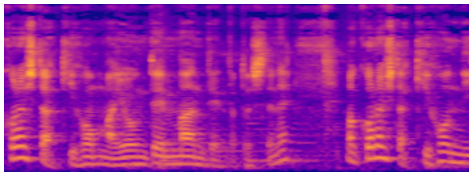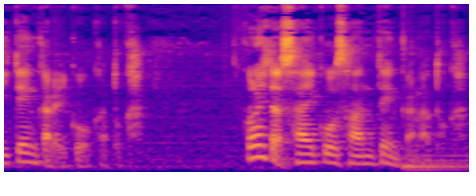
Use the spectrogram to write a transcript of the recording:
この人は基本、まあ、4点満点だとしてね、まあ、この人は基本2点からいこうかとかこの人は最高3点かなとか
